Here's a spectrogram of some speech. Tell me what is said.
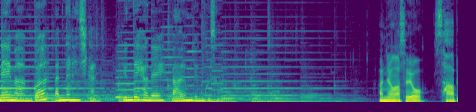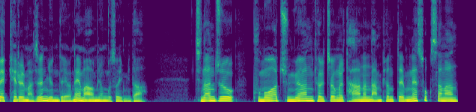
내 마음과 만나는 시간 윤대현의 마음 연구소 안녕하세요. 400회를 맞은 윤대현의 마음 연구소입니다. 지난주 부모와 중요한 결정을 다하는 남편 때문에 속상한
